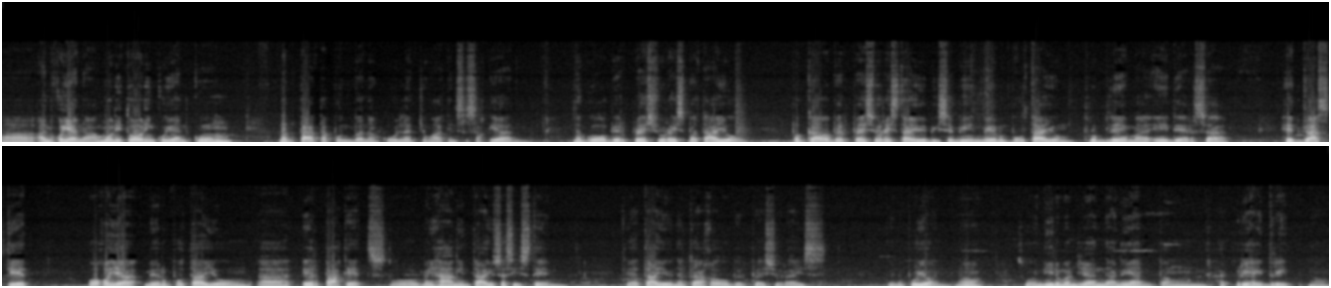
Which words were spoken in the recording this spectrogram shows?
uh, ano ko yan, uh, monitoring ko yan kung nagtatapon ba ng coolant yung ating sasakyan. Nag-overpressurize ba tayo? Pagka overpressurize tayo, ibig sabihin meron po tayong problema either sa head gasket o kaya meron po tayong uh, air pockets o may hangin tayo sa system. Kaya tayo nagkaka-overpressurize. Ganun po yon no? So, hindi naman yan, ano yan, pang rehydrate, no?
